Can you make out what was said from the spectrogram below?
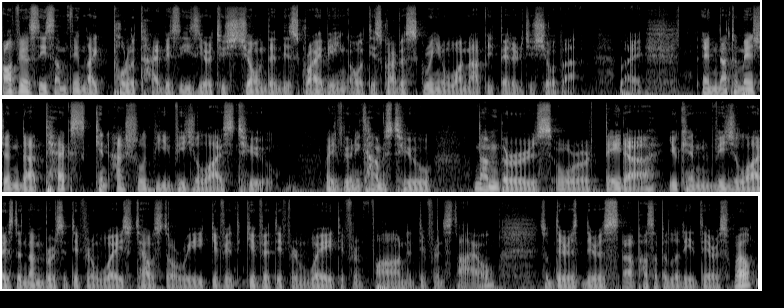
obviously, something like prototype is easier to show than describing or describe a screen or whatnot. It's better to show that, right? And not to mention that text can actually be visualized too, right? When it comes to numbers or data, you can visualize the numbers a different ways to tell a story, give it give it a different way, different font, a different style. So there's there's a possibility there as well.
